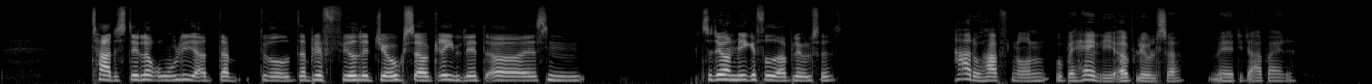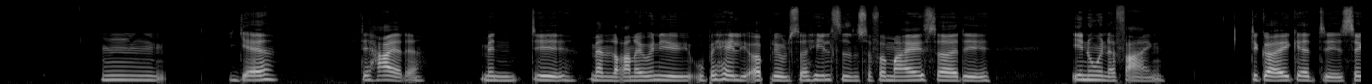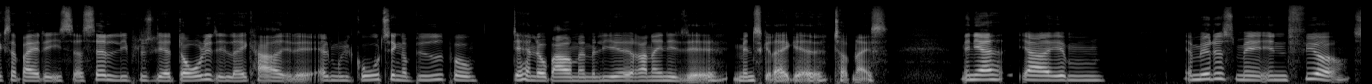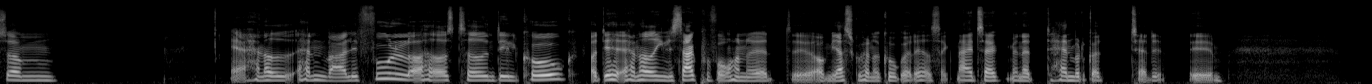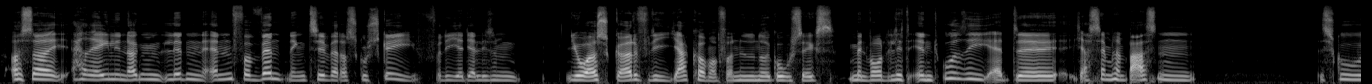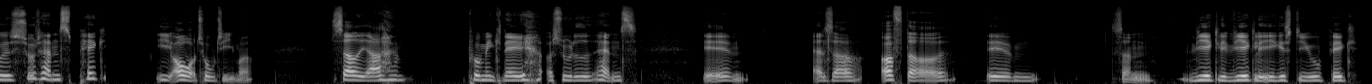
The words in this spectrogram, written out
tager det stille og roligt, og der, du ved, der bliver fyret lidt jokes og grin lidt, og øh, sådan... Så det var en mega fed oplevelse. Har du haft nogle ubehagelige oplevelser med dit arbejde? Mm, ja, det har jeg da. Men det, man render jo ind i ubehagelige oplevelser hele tiden, så for mig så er det endnu en erfaring. Det gør ikke, at øh, sexarbejde i sig selv lige pludselig er dårligt, eller ikke har et, alle mulige gode ting at byde på. Det handler jo bare om, at man lige render ind i et øh, menneske, der ikke er top nice. Men ja, jeg, øhm, jeg mødtes med en fyr, som ja, han, havde, han var lidt fuld og havde også taget en del coke. Og det, han havde egentlig sagt på forhånd, at øh, om jeg skulle have noget coke, og det havde sagt nej tak, men at han måtte godt tage det. Øh. Og så havde jeg egentlig nok en, lidt en anden forventning til, hvad der skulle ske, fordi at jeg ligesom jo også gør det, fordi jeg kommer for at nyde noget god sex. Men hvor det lidt endte ud i, at øh, jeg simpelthen bare sådan skulle sutte hans pik i over to timer. Sad jeg på min knæ og suttede hans øh, altså oftere øh, sådan virkelig, virkelig ikke stive pik,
